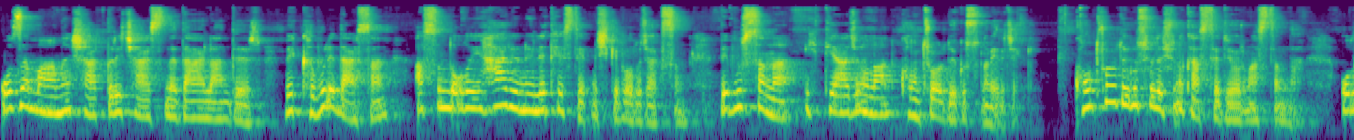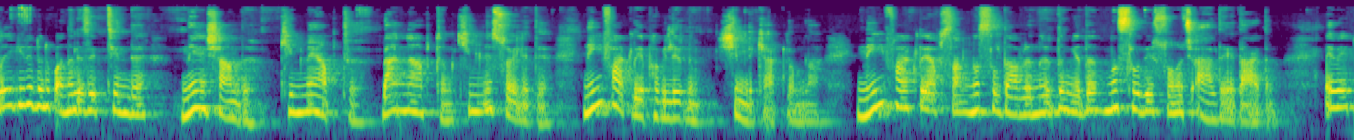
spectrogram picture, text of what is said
o zamanın şartları içerisinde değerlendirir ve kabul edersen aslında olayı her yönüyle test etmiş gibi olacaksın. Ve bu sana ihtiyacın olan kontrol duygusunu verecek. Kontrol duygusuyla şunu kastediyorum aslında. Olayı geri dönüp analiz ettiğinde ne yaşandı, kim ne yaptı, ben ne yaptım, kim ne söyledi, neyi farklı yapabilirdim şimdiki aklımla, neyi farklı yapsam nasıl davranırdım ya da nasıl bir sonuç elde ederdim. Evet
